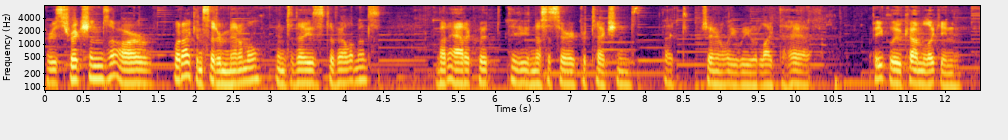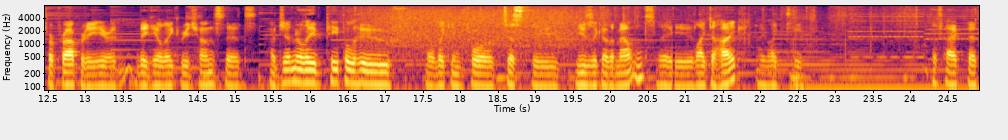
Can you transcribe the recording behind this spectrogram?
The restrictions are what I consider minimal in today's developments, but adequate, the necessary protections that generally we would like to have. People who come looking for property here at Big Hill Acreage Homesteads are generally people who are looking for just the music of the mountains. They like to hike. They like to. The fact that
